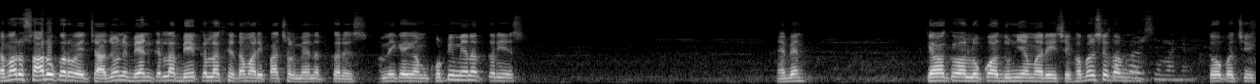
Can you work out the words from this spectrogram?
તમારું સારું કરવા ઈચ્છા જો ને બેન. કેટલા બે કલાકથી તમારી પાછળ મહેનત કરે છે. અમે કઈ આમ ખોટી મહેનત કરીએ છીએ. હે બેન? કેવા કેવા લોકો આ દુનિયામાં રહે છે? ખબર છે તમને? તો પછી?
